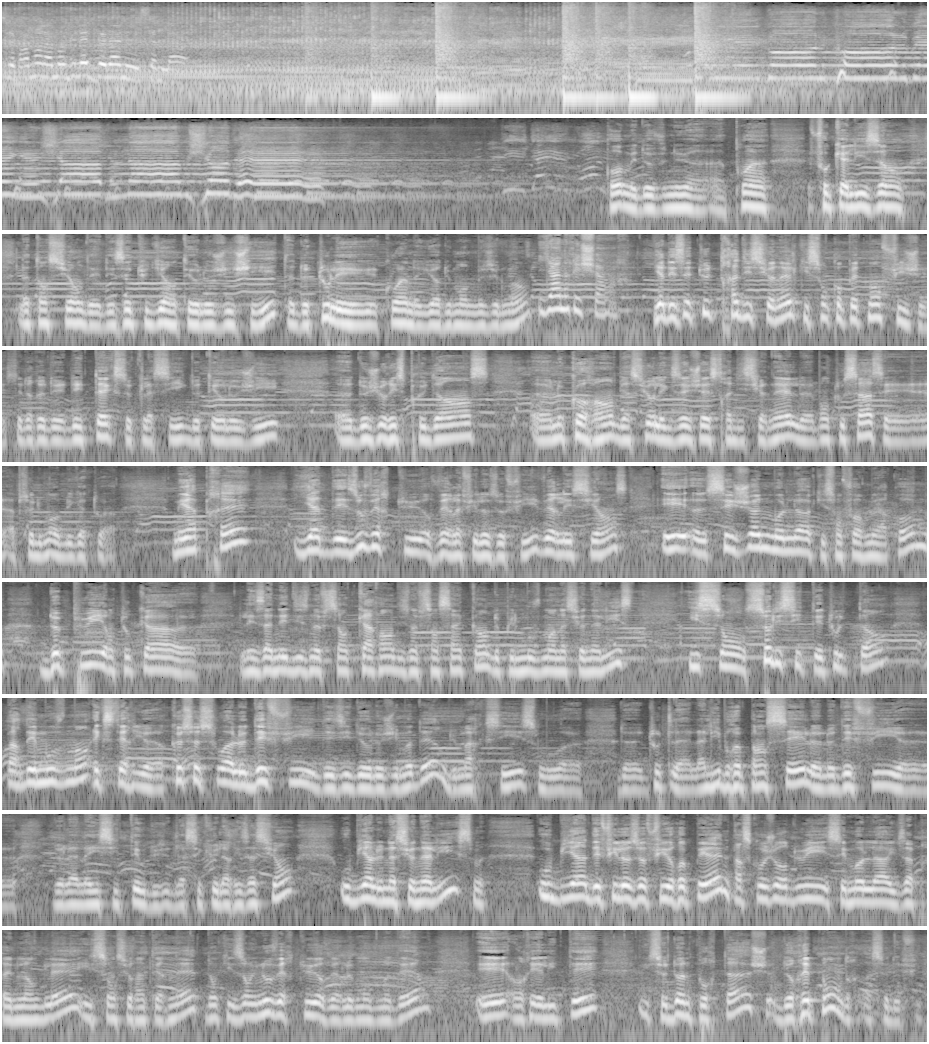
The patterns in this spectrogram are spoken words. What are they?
C'est vraiment la mobilette de l'année, celle-là. Rome est devenu un, point focalisant l'attention des, étudiants en théologie chiite, de tous les coins d'ailleurs du monde musulman. Yann Richard. Il y a des études traditionnelles qui sont complètement figées, c'est-à-dire des, textes classiques de théologie, euh, de jurisprudence, euh, le Coran, bien sûr, l'exégèse traditionnelle, bon, tout ça, c'est absolument obligatoire. Mais après, il y a des ouvertures vers la philosophie, vers les sciences, et euh, ces jeunes mollahs qui sont formés à Rome, depuis en tout cas euh, les années 1940-1950, depuis le mouvement nationaliste, ils sont sollicités tout le temps par des mouvements extérieurs, que ce soit le défi des idéologies modernes, du marxisme ou euh, de toute la, libre pensée, le, défi de la laïcité ou de la sécularisation, ou bien le nationalisme, ou bien des philosophies européennes, parce qu'aujourd'hui, ces mots-là, ils apprennent l'anglais, ils sont sur Internet, donc ils ont une ouverture vers le monde moderne, et en réalité, ils se donnent pour tâche de répondre à ce défi.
